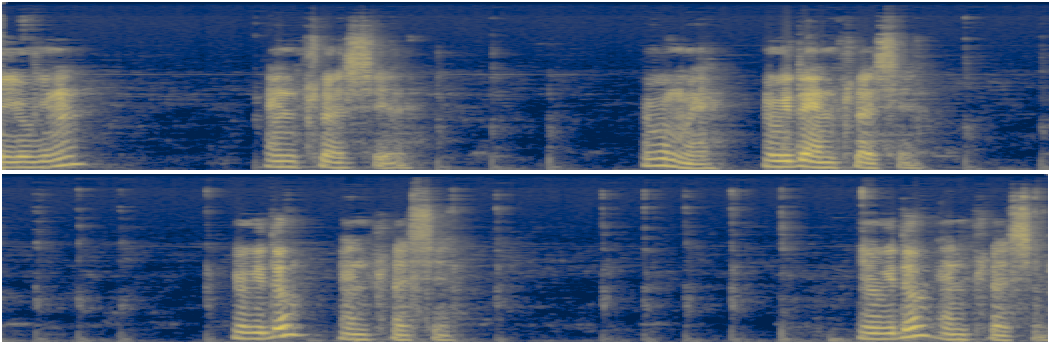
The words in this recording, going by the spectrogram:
여기는 n 플러스 1 이건 뭐예요? 여기도 n 플러스 1 여기도 n 플러스 1 여기도 n 플러스 1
